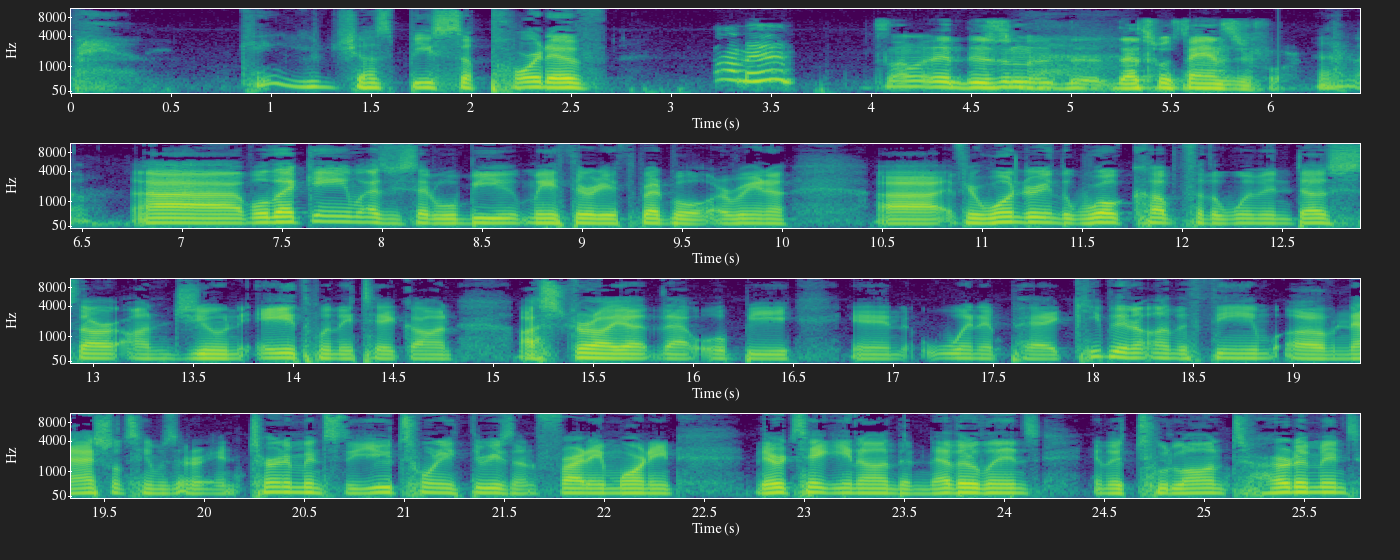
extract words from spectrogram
Man, can't you just be supportive? Oh man. It isn't, that's what fans are for. I know. Uh, well, that game, as we said, will be May 30th, Red Bull Arena. Uh, if you're wondering, the World Cup for the women does start on June 8th when they take on Australia. That will be in Winnipeg. Keeping it on the theme of national teams that are in tournaments, the U23s on Friday morning. They're taking on the Netherlands in the Toulon tournament.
